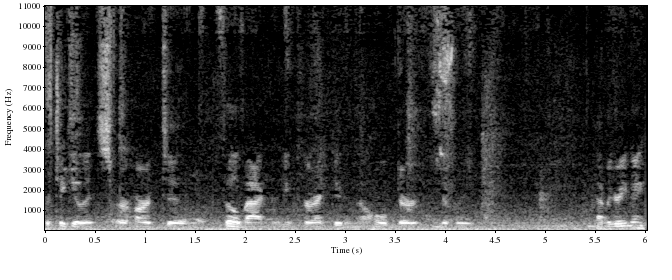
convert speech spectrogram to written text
particulates are hard to fill back or get corrected and they'll hold dirt and debris. Have a great day.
